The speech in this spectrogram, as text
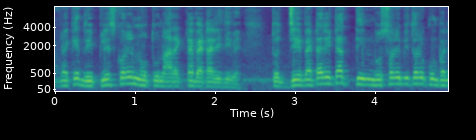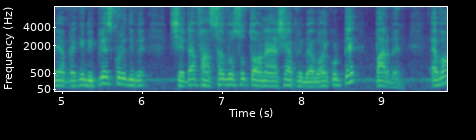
আপনাকে রিপ্লেস করে নতুন আরেকটা ব্যাটারি দিবে। তো যে ব্যাটারিটা তিন বছরের ভিতরে কোম্পানি আপনাকে রিপ্লেস করে দিবে, সেটা পাঁচ ছয় বছর তো অনায়াসে আপনি ব্যবহার করতে পারবেন। এবং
